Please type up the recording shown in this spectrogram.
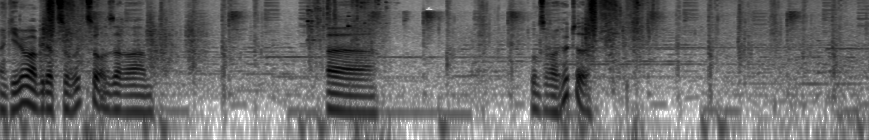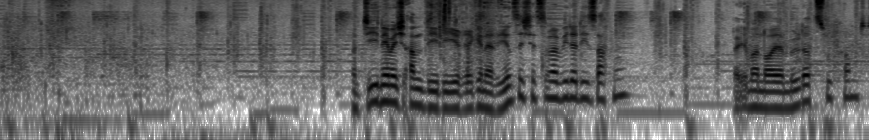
Dann gehen wir mal wieder zurück zu unserer äh, zu unserer Hütte. Und die nehme ich an, die, die regenerieren sich jetzt immer wieder, die Sachen. Weil immer neuer Müll dazukommt.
